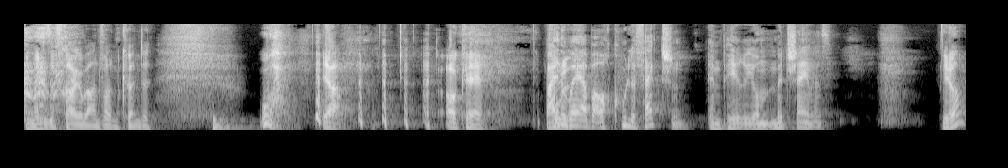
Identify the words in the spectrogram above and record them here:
wie man diese Frage beantworten könnte. Uh, ja. Okay. By the Cool. way, aber auch coole Faction. Imperium mit Seamus. Ja,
